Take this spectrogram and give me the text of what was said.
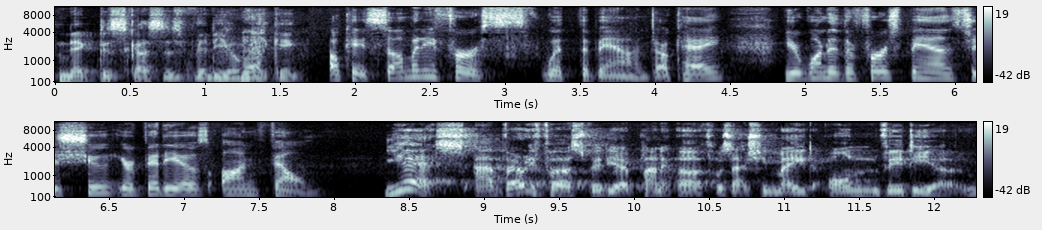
Nick discusses video making. Okay, so many firsts with the band, okay? You're one of the first bands to shoot your videos on film. Yes, our very first video, Planet Earth, was actually made on video,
